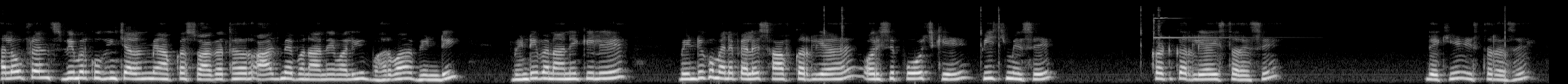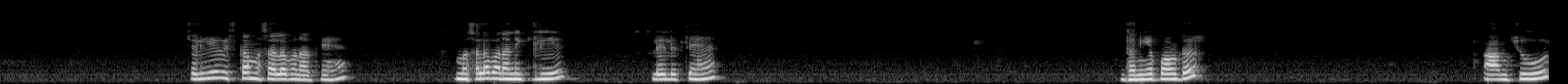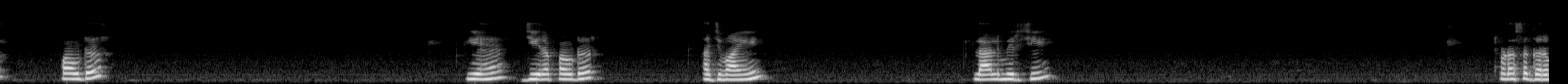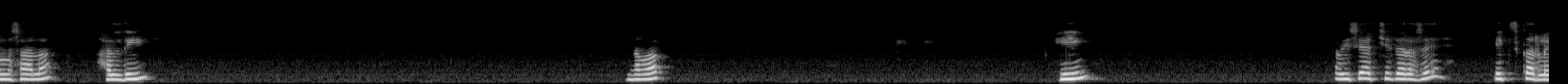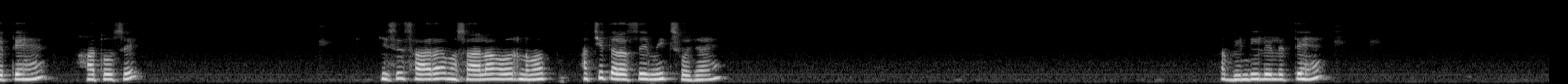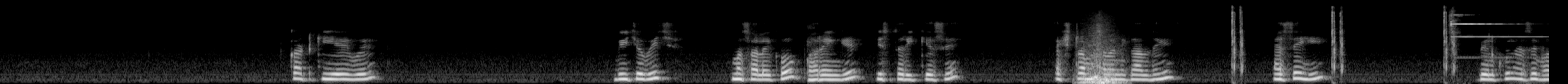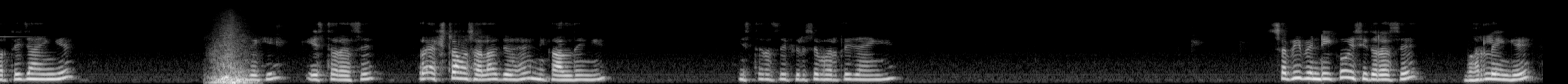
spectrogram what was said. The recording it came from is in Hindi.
Hello friends Vimal cooking channel में आपका स्वागत है और आज मैं बनाने वाली हूँ भरवा भिंडी। भिंडी बनाने के लिए भिंडी को मैंने पहले साफ़ कर लिया है और इसे पोच के बीच में से कट कर लिया इस तरह से। देखिए, इस तरह से। चलिए, इसका मसाला बनाते हैं। मसाला बनाने के लिए ले लेते हैं। धनिया पाउडर। आमचूर पाउडर। ये है जीरा पाउडर, अजवाइन, लाल मिर्ची। थोड़ा सा गरम मसाला, हल्दी। नमक, हींग। अब इसे अच्छी तरह से मिक्स कर लेते हैं हाथों से। जिसे सारा मसाला और नमक अच्छी तरह से मिक्स हो जाए। अब भिंडी ले लेते हैं। कट किए हुए बीचों बीच मसाले को भरेंगे। इस तरीके से एक्स्ट्रा मसाला निकाल देंगे। ऐसे ही, बिल्कुल ऐसे भरते जाएँगे। देखिए, इस तरह से, और एक्स्ट्रा मसाला जो है निकाल देंगे। इस तरह से फिर से भरते जाएँगे। सभी भिंडी को इसी तरह से भर लेंगे।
